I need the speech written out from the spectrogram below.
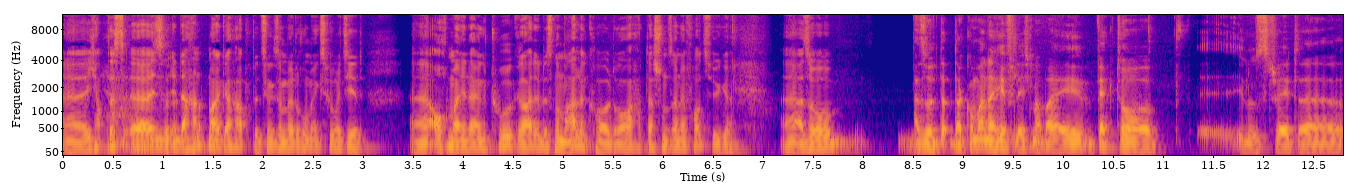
Äh, ich habe das äh, in, in der Hand mal gehabt, beziehungsweise mit rumexperimentiert. Äh, auch mal in der Agentur, gerade das normale Call Draw hat da schon seine Vorzüge. Äh, also, Also da, da kommen wir nachher vielleicht mal bei Vector, äh, Illustrator,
